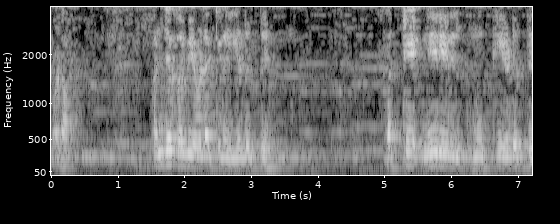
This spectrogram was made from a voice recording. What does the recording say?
படம். பஞ்சகவ்ய விளக்கினை எடுத்து சற்றே நீரினில் முக்கி எடுத்து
